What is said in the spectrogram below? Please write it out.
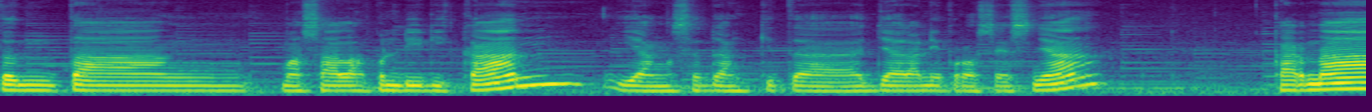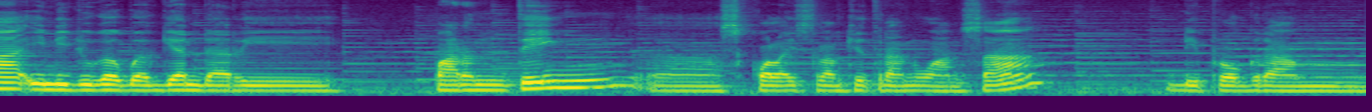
tentang masalah pendidikan yang sedang kita jalani prosesnya karena ini juga bagian dari parenting uh, Sekolah Islam Citra Nuansa di program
